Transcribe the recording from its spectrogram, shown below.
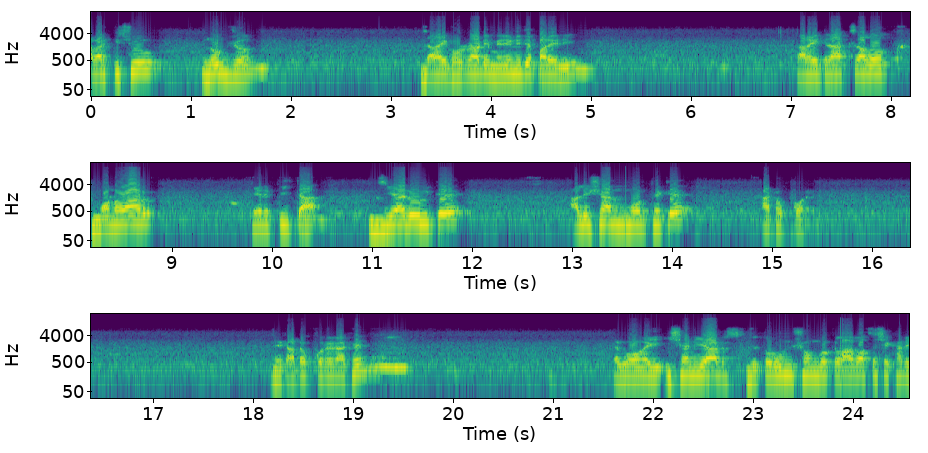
আবার কিছু লোকজন যারা এই ঘটনাটি মেনে নিতে পারেনি, তারা এই ট্রাক চালক মনোয়ার এর পিতা জিয়ারুলকে আলিশান মোড় থেকে আটক করেন। আটক করে রাখেন। এবং এই ঈশানিয়ার যে তরুণ সংঘ ক্লাব আছে সেখানে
